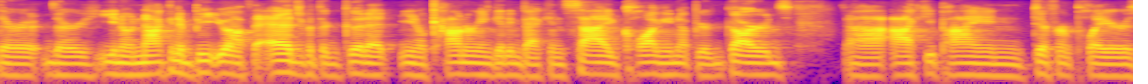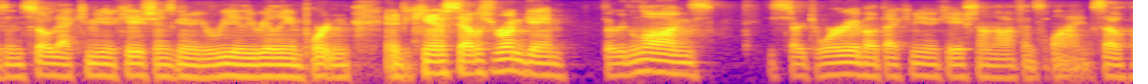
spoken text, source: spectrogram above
They're they're you know not going to beat you off the edge, but they're good at you know countering, getting back inside, clogging up your guards, uh, occupying different players, and so that communication is going to be really really important. And if you can't establish a run game, third and longs, you start to worry about that communication on the offensive line. So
